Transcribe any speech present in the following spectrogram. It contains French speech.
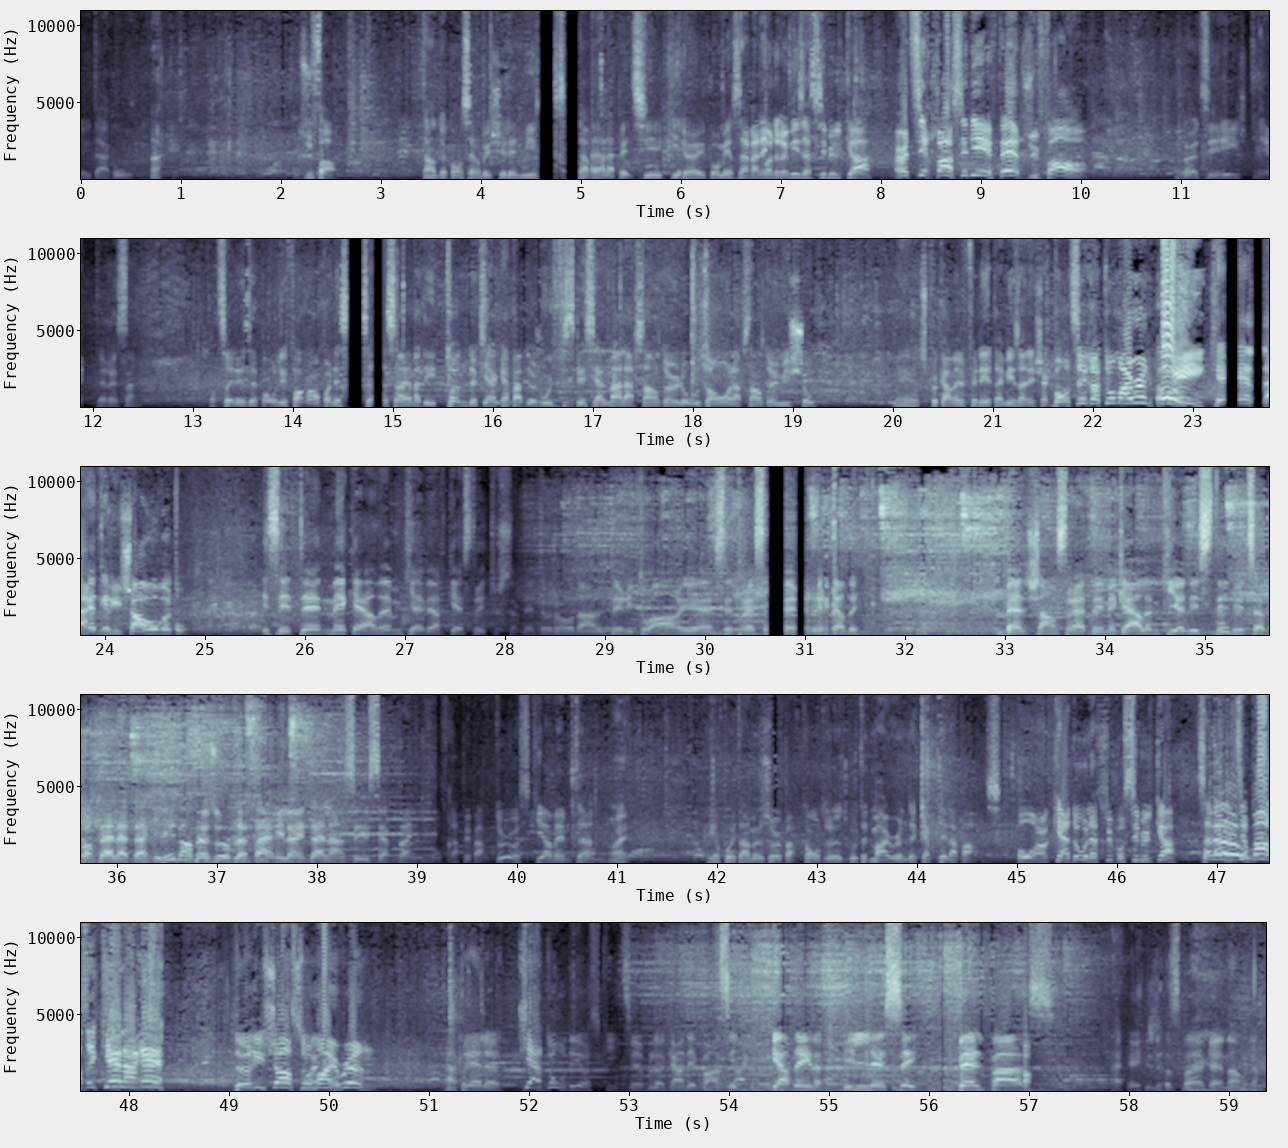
est à court. Ah. Dufort tente de conserver chez l'ennemi. Ça va à la Pelletier qui accueille pour Mirzabalek. Bonne remise à Sibulka. Un tir passé bien fait, Dufort. Redirige très intéressant. Sortir les épaules. Les Foreurs n'ont pas nécessairement des tonnes de clients capables de jouer spécialement à l'absence d'un Lozon, à l'absence d'un Michaud. Mais tu peux quand même finir ta mise en échec. Bon tir, retour, Myron. Oh! Hey, quel arrêt de Richard au retour. Et c'était McCallum qui avait orchestré tout ça. C'était toujours dans le territoire et euh, c'est très serré. Regardez. Belle chance ratée. McCallum qui a décidé, lui, de se porter à l'attaque. Il est en mesure de le faire. Il a un talent, c'est certain. Frappé par deux Huskies en même temps. Ouais. Il n'a pas été en mesure, par contre, euh, du côté de Myron, de capter la passe. Oh, un cadeau là-dessus pour Sibulka. Ça va Oh! le tir passe et quel arrêt de Richard sur Ouais. Myron. Après le cadeau des Huskies. Le camp défensif. Regardez, là, il le sait. Belle passe. J'espère que non. là.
